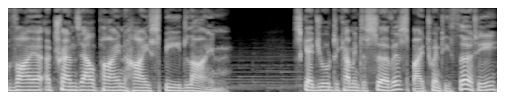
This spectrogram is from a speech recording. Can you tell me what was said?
via a transalpine high-speed line. Scheduled to come into service by 2030,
